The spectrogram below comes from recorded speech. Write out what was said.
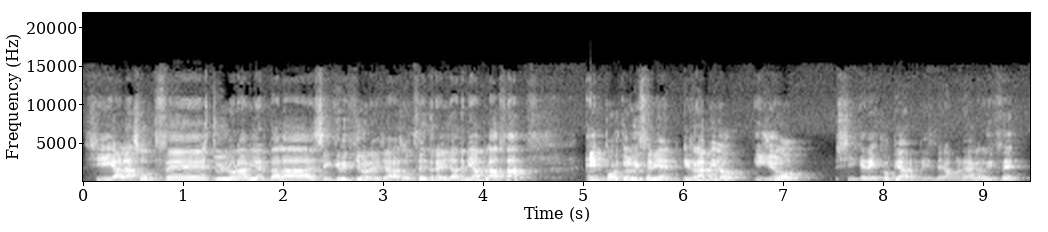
Si a las 11 estuvieron abiertas las inscripciones y a las 11.03 ya tenía plaza, es porque lo hice bien y rápido. Y yo, si queréis copiarme de la manera que lo hice,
